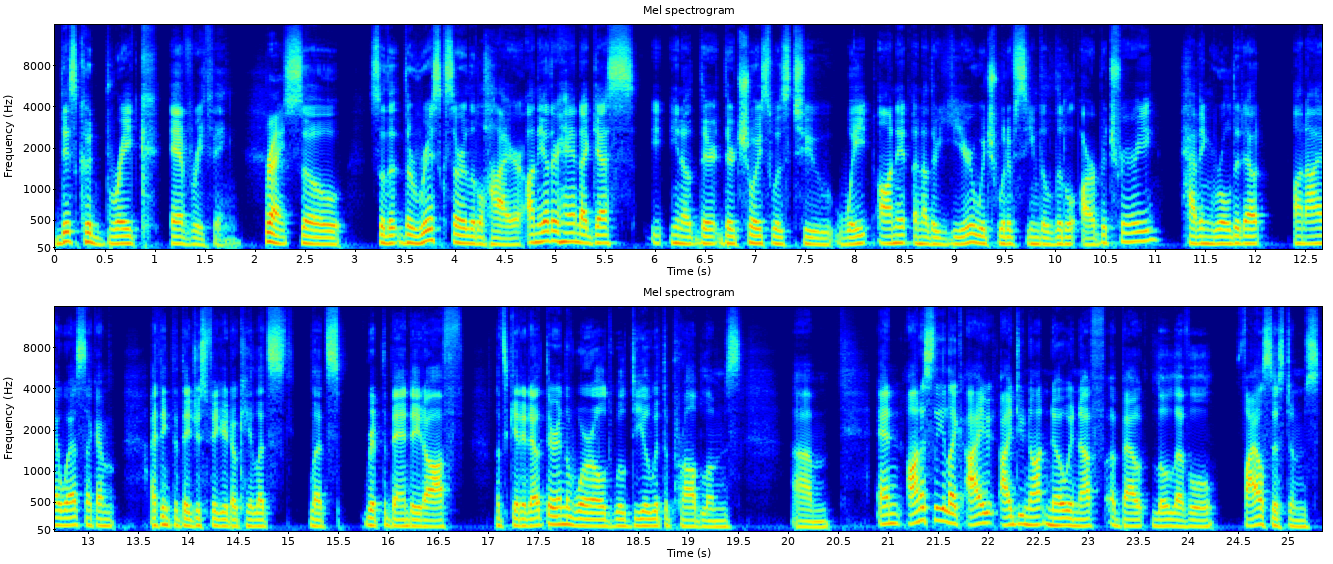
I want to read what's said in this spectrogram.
this could break everything. Right. So so the, the risks are a little higher. On the other hand, I guess you know their their choice was to wait on it another year, which would have seemed a little arbitrary having rolled it out on iOS. Like I'm I think that they just figured, okay, let's let's rip the band-aid off. Let's get it out there in the world. We'll deal with the problems. Um, and honestly, like I I do not know enough about low level file systems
